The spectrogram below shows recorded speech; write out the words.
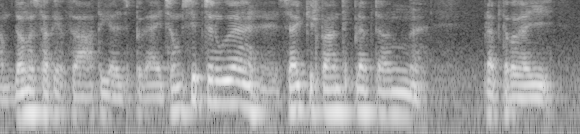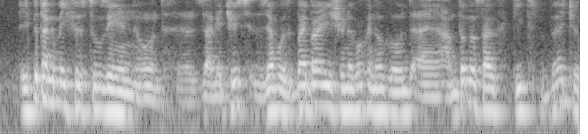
am Donnerstag erfahrt ihr es bereits um 17 Uhr. Seid gespannt, bleibt dann, bleibt dabei. Ich bedanke mich fürs Zusehen und äh, sage Tschüss, Servus, Bye Bye, schöne Woche noch und äh, am Donnerstag geht's weiter.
